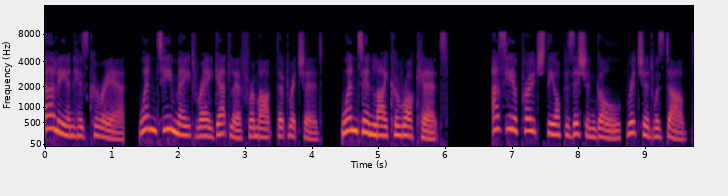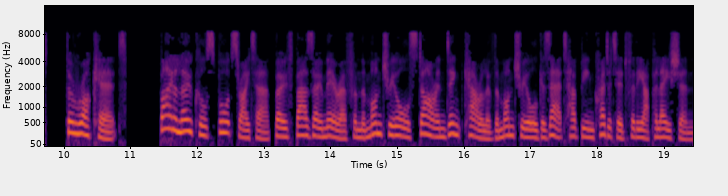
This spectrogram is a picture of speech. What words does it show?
early in his career. When teammate Ray Getliffe remarked that Richard went in like a rocket as he approached the opposition goal, Richard was dubbed the Rocket by a local sportswriter. Both Baz O'Meara from the Montreal Star and Dink Carroll of the Montreal Gazette have been credited for the appellation.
